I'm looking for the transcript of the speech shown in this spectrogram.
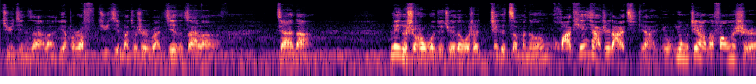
拘禁在了，也不是拘禁吧，就是软禁在了加拿大。那个时候我就觉得，我说这个怎么能滑天下之大稽啊？用用这样的方式，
